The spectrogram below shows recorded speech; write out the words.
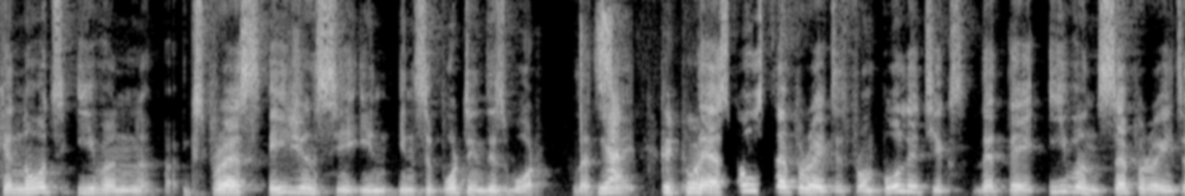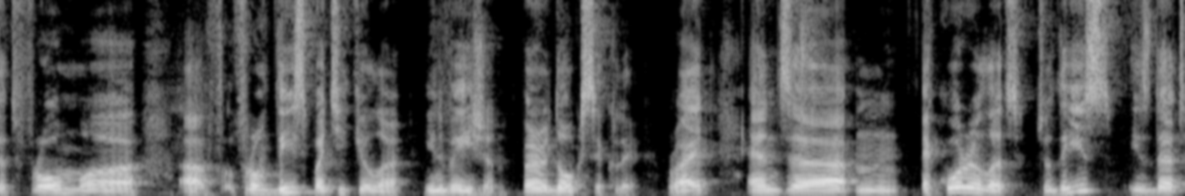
cannot even express agency in in supporting this war. Let's yeah, say good point. they are so separated from politics that they even separated from uh, uh, from this particular invasion. Paradoxically, right? And uh, mm, a correlate to this is that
